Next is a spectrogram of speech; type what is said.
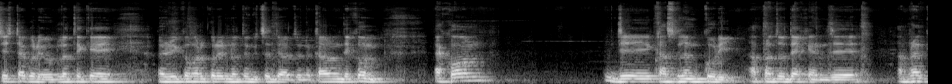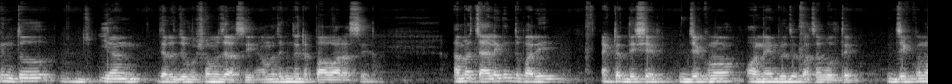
চেষ্টা করি ওগুলো থেকে রিকভার করে নতুন কিছু দেওয়ার জন্য। কারণ দেখুন, এখন যে কাজগুলো আমি করি, আপনারা তো দেখেন যে আমরা কিন্তু ইয়াং যারা যুব সমাজে আছি, আমাদের কিন্তু একটা পাওয়ার আছে। আমরা চাইলে কিন্তু পারি একটা দেশের যে কোনো অন্যায়ের বিরুদ্ধে কথা বলতে যে কোনো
